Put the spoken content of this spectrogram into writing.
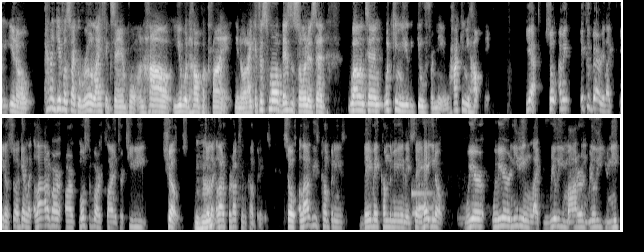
You know, kind of give us like a real life example on how you would help a client. You know, like if a small business owner said, "Wellington, what can you do for me? How can you help me?" Yeah. So, I mean, it could vary. Like, you know, so again, like a lot of our, our most of our clients are TV shows. Mm-hmm. So, like a lot of production companies. So, a lot of these companies, they may come to me and they say, "Hey, you know, we're we're needing like really modern, really unique,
